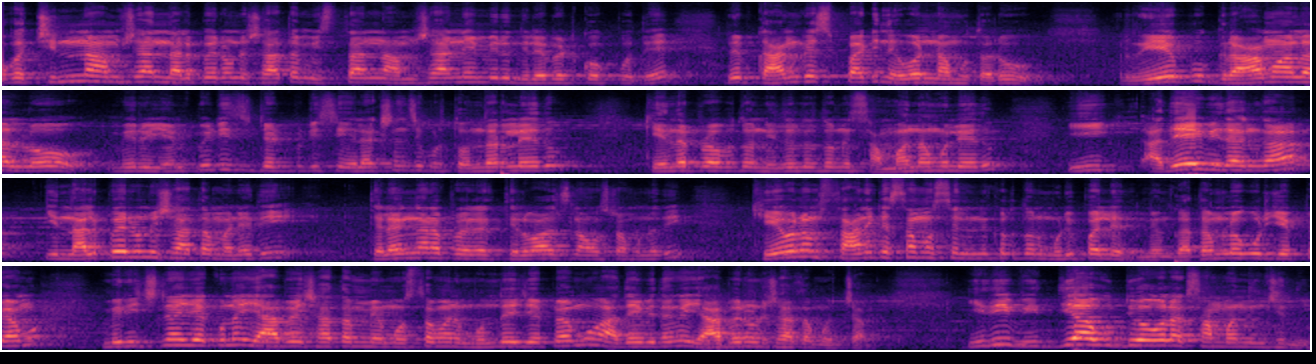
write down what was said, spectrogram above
ఒక చిన్న అంశాన్ని నలభై రెండు శాతం ఇస్తాన్న అంశాన్నే మీరు నిలబెట్టుకోకపోతే రేపు కాంగ్రెస్ పార్టీని ఎవరు నమ్ముతారు? రేపు గ్రామాలలో మీరు ఎంపీటీసీ జడ్పీటీసీ ఎలక్షన్స్ ఇప్పుడు తొందర లేదు కేంద్ర ప్రభుత్వం నిధులతో సంబంధము లేదు. ఈ అదేవిధంగా ఈ నలభై రెండు శాతం అనేది తెలంగాణ ప్రజలకు తెలియాల్సిన అవసరం ఉన్నది. కేవలం స్థానిక సమస్యల ఎన్నికలతో ముడిపడలేదు. మేము గతంలో కూడా చెప్పాము మీరు ఇచ్చినా చెప్పినా యాభై శాతం మేము వస్తామని ముందే చెప్పాము అదేవిధంగా యాభై రెండు శాతం వచ్చాము ఇది విద్యా ఉద్యోగులకు సంబంధించింది.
